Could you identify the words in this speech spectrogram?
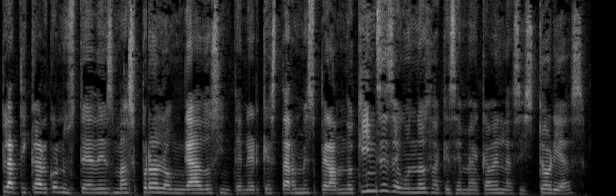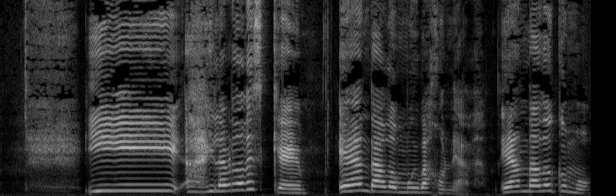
platicar con ustedes más prolongado sin tener que estarme esperando 15 segundos a que se me acaben las historias. Y, ay, la verdad es que he andado muy bajoneada. He andado como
